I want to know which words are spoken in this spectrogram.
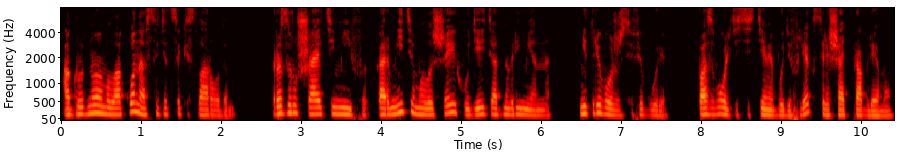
а грудное молоко насытится кислородом. Разрушайте мифы, кормите малышей и худейте одновременно. Не тревожьтесь о фигуре. Позвольте системе Bodyflex решать проблему.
